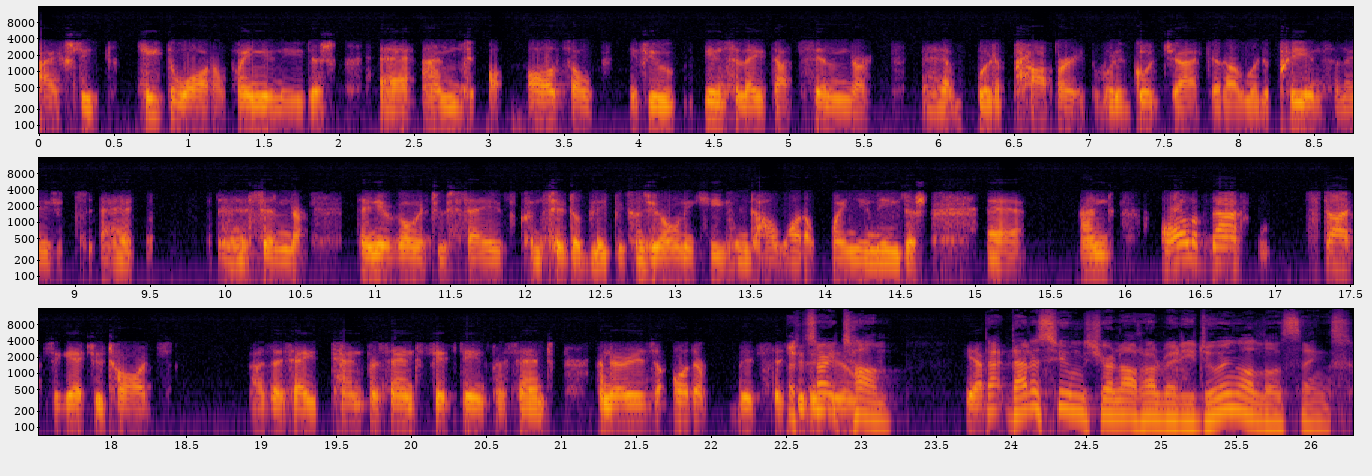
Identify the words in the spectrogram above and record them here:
actually heat the water when you need it. Uh, and also, if you insulate that cylinder uh, with a proper, with a good jacket or with a pre-insulated uh, uh, cylinder, then you're going to save considerably because you're only heating the hot water when you need it. Uh, and all of that starts to get you towards, as I say, 10%, 15%. And there is other bits that you sorry, can do. Sorry, Tom. Yep. That, that assumes you're not already doing all those things.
